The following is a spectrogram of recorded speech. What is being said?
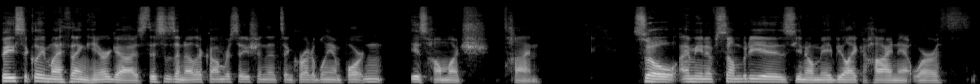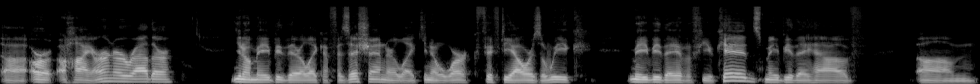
basically, my thing here, guys, this is another conversation that's incredibly important is how much time. So, I mean, if somebody is, you know, maybe like a high net worth uh, or a high earner rather, you know, maybe they're like a physician or like, you know, work 50 hours a week. Maybe they have a few kids. Maybe they have, um,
